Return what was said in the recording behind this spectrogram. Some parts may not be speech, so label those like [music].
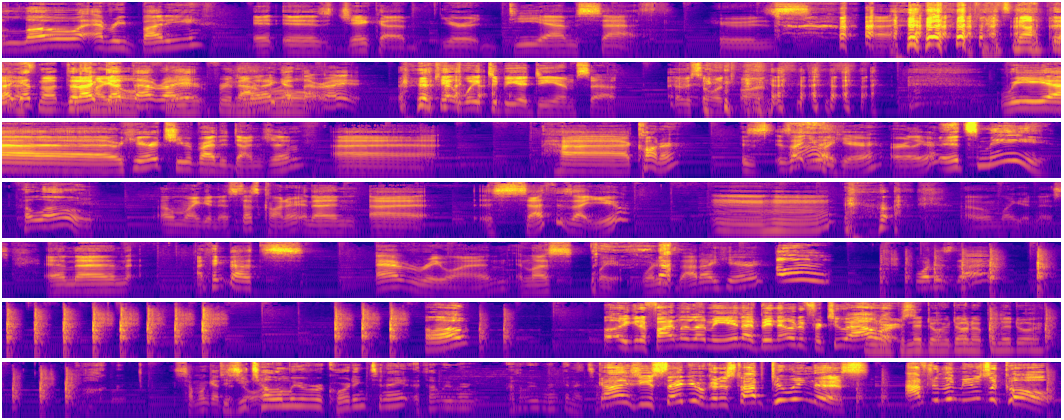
Hello, everybody. It is Jacob, your DM Seth, who's. [laughs] Uh, That's not the, did I that's get, not did the I get that right? For, for that did I get that right? I can't wait to be a DM, Seth. That'd be so much fun. [laughs] We uh we're here, cheaper by the dungeon. Uh, ha, Connor, is is that you Hi. right here earlier? It's me. Hello. oh my goodness, that's Connor. And then uh, Seth, is that you? Mm-hmm. [laughs] oh my goodness. And then I think that's everyone, unless wait, what is that I hear? [laughs] oh, What is that? hello. Oh, are you gonna finally let me in? I've been out for two Don't hours. open the door. Don't open the door. Someone get Did the you door. tell him we were recording tonight? I thought we weren't. I thought we weren't gonna. Tell Guys, you said you were gonna stop doing this after the musical.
